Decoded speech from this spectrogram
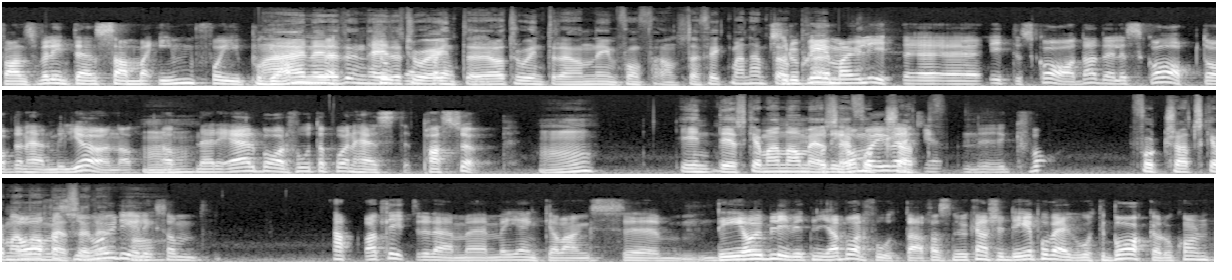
Fanns väl inte ens samma info i Nej, programmet. nej, det, nej, det tror jag inte. Jag tror inte den infon fanns. Där fick man hämta Så då blev man ju lite, lite skadad eller skapt av den här miljön. Att, Mm. att när det är barfota på en häst, pass upp. Mm. In, det ska man ha med Och det sig har man ju fortsatt. verkligen eh, kvar. Fortsatt ska man ha Ja, med fast sig nu har ju det Ja. liksom tappat lite det där med, med jänkarvagns. eh, Det har ju blivit nya barfota fast nu kanske det är på väg att gå tillbaka. Då, kom,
